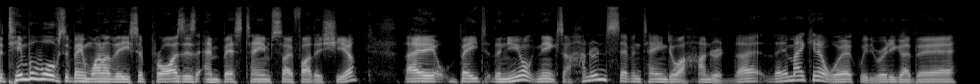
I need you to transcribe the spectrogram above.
The Timberwolves have been one of the surprises and best teams so far this year. They beat the New York Knicks 117 to 100. They're, they're making it work with Rudy Gobert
